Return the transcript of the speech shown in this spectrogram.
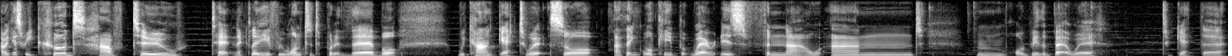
I guess we could have two, technically, if we wanted to put it there, but we can't get to it. So I think we'll keep it where it is for now. And hmm, what would be the better way to get there?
